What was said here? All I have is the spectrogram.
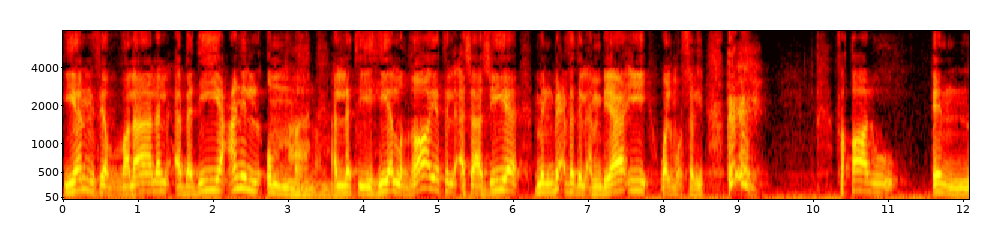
ينفي الضلال الأبدية عن الأمة, عن الأمة. التي هي الغاية الأساسية من بعثة الأنبياء والمرسلين. فقالوا إن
